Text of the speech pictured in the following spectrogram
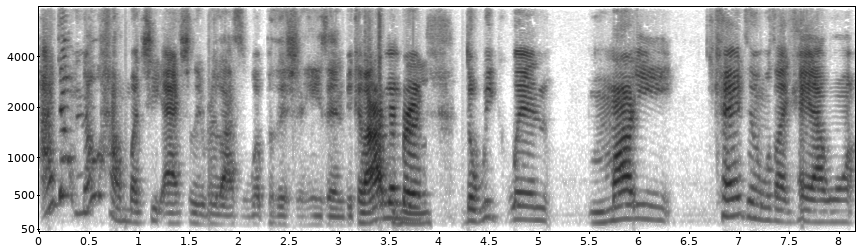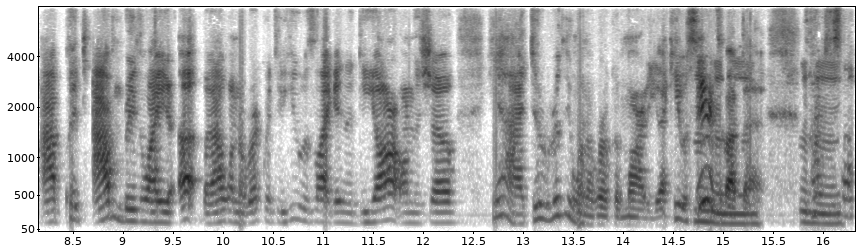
I don't know how much he actually realizes what position he's in because I remember Mhm. the week when Marty came to him and was like, "Hey, I want I put I'm the reason why you're up, but I want to work with you." He was like in the DR on the show. Yeah, I do really want to work with Marty. Like he was serious about Mhm. that. Mhm. just like,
